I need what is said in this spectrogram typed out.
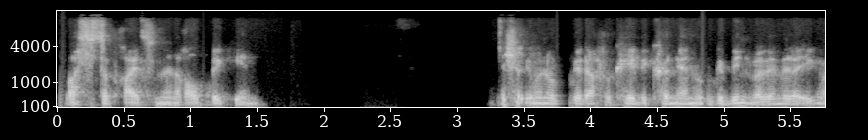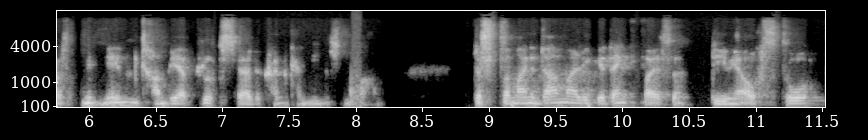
Was ist der Preis, wenn wir einen Raub begehen? Ich habe immer nur gedacht, okay, wir können ja nur gewinnen, weil wenn wir da irgendwas mitnehmen, haben wir ja Plus, ja, wir können kein Minus machen. Das war meine damalige Denkweise, die mir auch so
